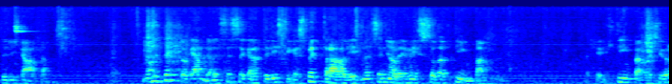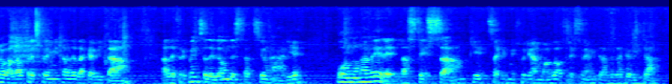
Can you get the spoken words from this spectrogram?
delicata, non è detto che abbia le stesse caratteristiche spettrali del segnale emesso dal timpano, perché il timpano che si trova all'altra estremità della cavità, alle frequenze delle onde stazionarie, può non avere la stessa ampiezza che misuriamo all'altra estremità della cavità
